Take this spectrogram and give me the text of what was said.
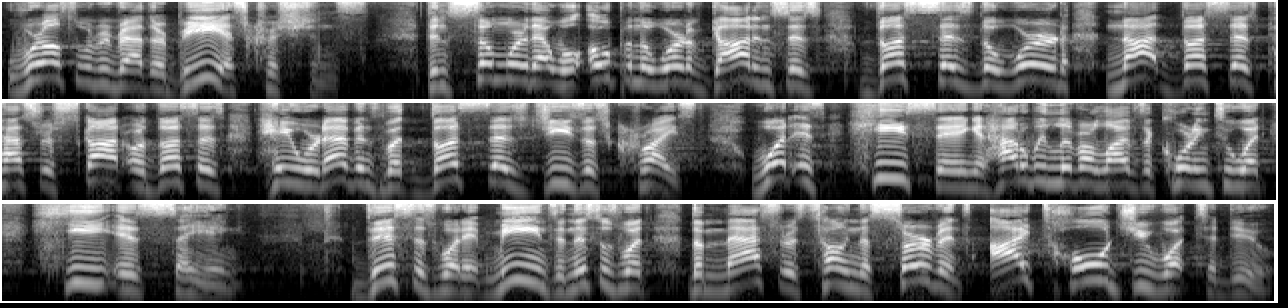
Where else would we rather be as Christians than somewhere that will open the Word of God and says, Thus says the Word, not thus says Pastor Scott or thus says Hayward Evans, but thus says Jesus Christ. What is He saying, and how do we live our lives according to what He is saying? This is what it means, and this is what the Master is telling the servants I told you what to do.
